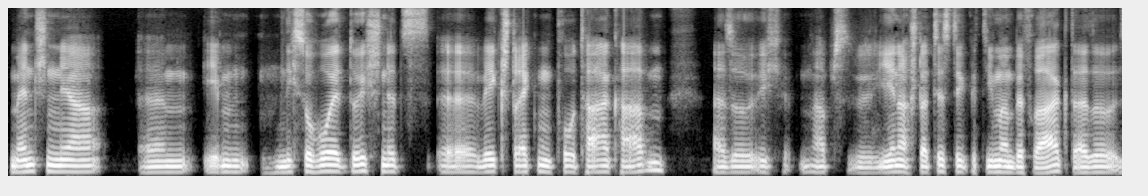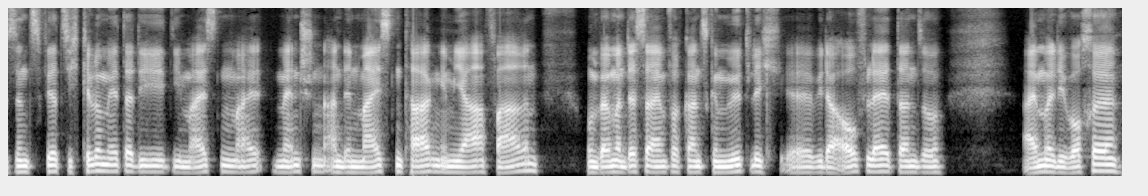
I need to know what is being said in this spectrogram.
Menschen ja ähm, eben nicht so hohe Durchschnittswegstrecken äh, pro Tag haben. Also ich habe es je nach Statistik, die man befragt, also sind es 40 Kilometer, die die meisten Me Menschen an den meisten Tagen im Jahr fahren. Und wenn man das einfach ganz gemütlich äh, wieder auflädt, dann so einmal die Woche,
